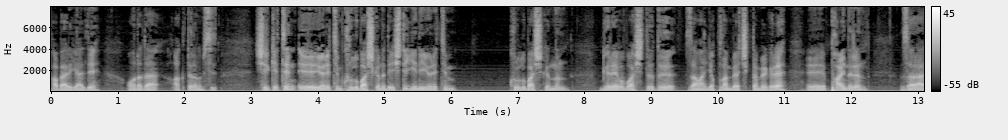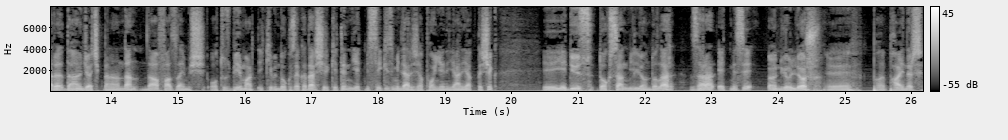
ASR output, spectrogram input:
haber geldi. Ona da aktaralım siz. Şirketin e, yönetim kurulu başkanı değişti. Yeni yönetim kurulu başkanının göreve başladığı zaman yapılan bir açıklamaya göre e, Pioneer'ın zararı daha önce açıklanandan daha fazlaymış. 31 Mart 2009'a kadar şirketin 78 milyar Japon yeni yani yaklaşık e, 790 milyon dolar zarar etmesi öngörülüyor. E, Pioneer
